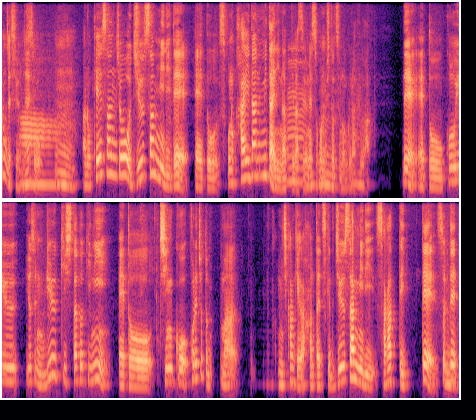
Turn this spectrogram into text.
うんですよね。う。うん、あの計算上13ミリで、えーと、そこの階段みたいになってますよね、うん、そこの一つのグラフは。で、えっと、こういう要するに隆起した時に、えっと、沈降これちょっとまあ道関係が反対ですけど13ミリ下がっていってそれで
